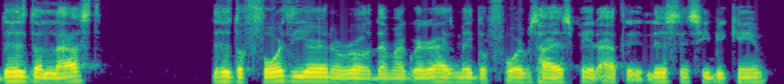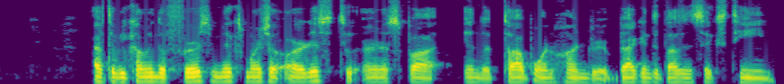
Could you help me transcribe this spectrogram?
This is the last this is the fourth year in a row that McGregor has made the Forbes highest paid athlete list since he became after becoming the first mixed martial artist to earn a spot in the top 100 back in 2016.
